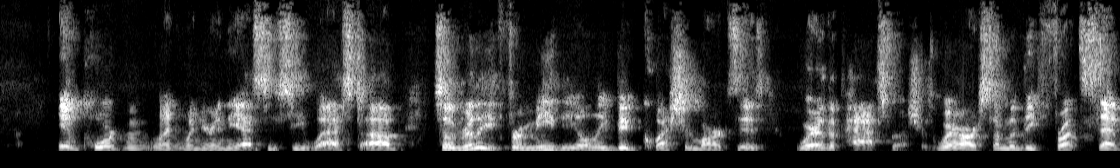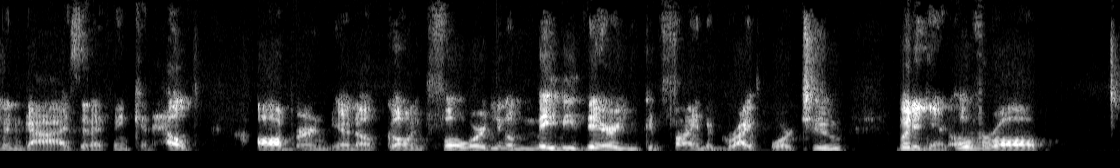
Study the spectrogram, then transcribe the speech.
important when, when you're in the SEC West. Um, so really, for me, the only big question marks is where are the pass rushers? Where are some of the front seven guys that I think can help Auburn, you know, going forward? You know, maybe there you could find a gripe or two. But again, overall,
